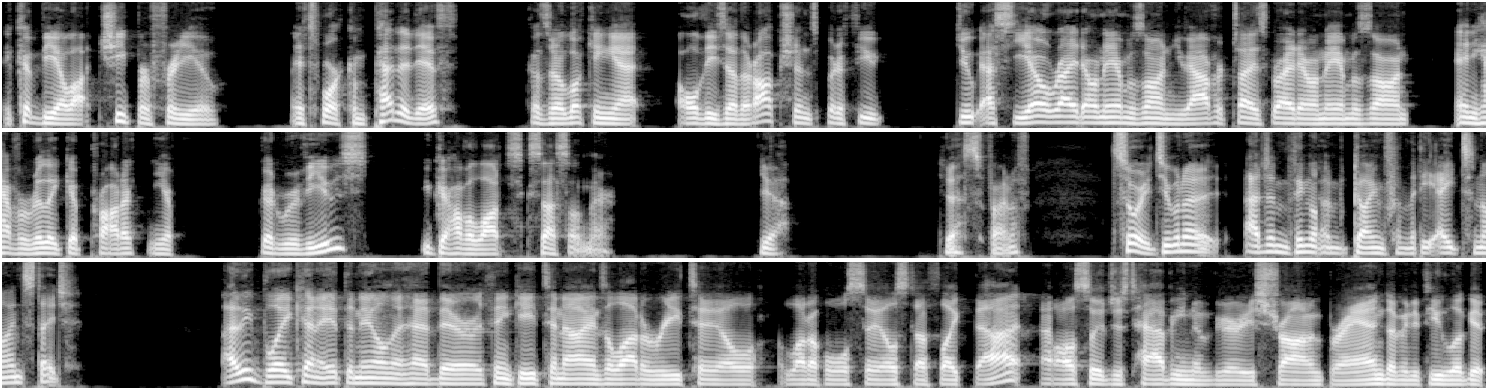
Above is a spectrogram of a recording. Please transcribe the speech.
it could be a lot cheaper for you. It's more competitive because they're looking at all these other options. But if you do SEO right on Amazon, you advertise right on Amazon, and you have a really good product and you have good reviews, you could have a lot of success on there. Yeah. Yes, fair enough. Sorry, do you want to add anything on going from the eight to nine stage? I think Blake kind of hit the nail on the head there. I think eight to nine is a lot of retail, a lot of wholesale stuff like that. Also, just having a very strong brand. I mean, if you look at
